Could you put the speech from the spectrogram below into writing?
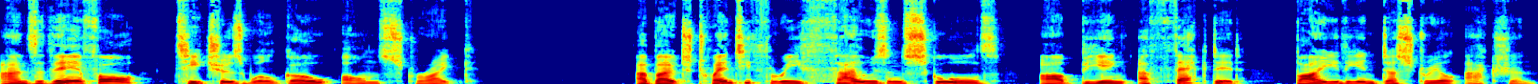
and therefore teachers will go on strike. About 23,000 schools are being affected by the industrial action.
